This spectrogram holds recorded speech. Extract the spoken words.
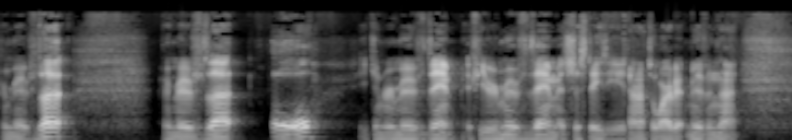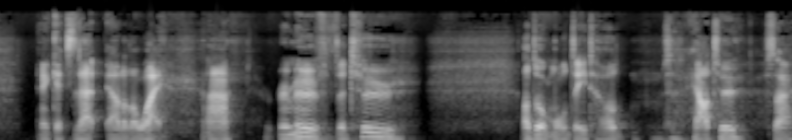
remove that, remove that, or you can remove them. If you remove them, it's just easy. You don't have to worry about moving that. And it gets that out of the way. Uh, remove the two, I'll do it more detailed how to. So,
